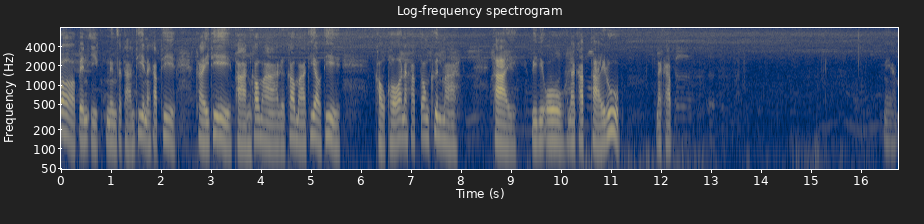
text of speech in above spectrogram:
ก็เป็นอีกหนึ่งสถานที่นะครับที่ใครที่ผ่านเข้ามาหรือเข้ามาเที่ยวที่เขาค้อนะครับต้องขึ้นมาถ่ายวิดีโอนะครับถ่ายรูปนะครับ นี่ครับ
